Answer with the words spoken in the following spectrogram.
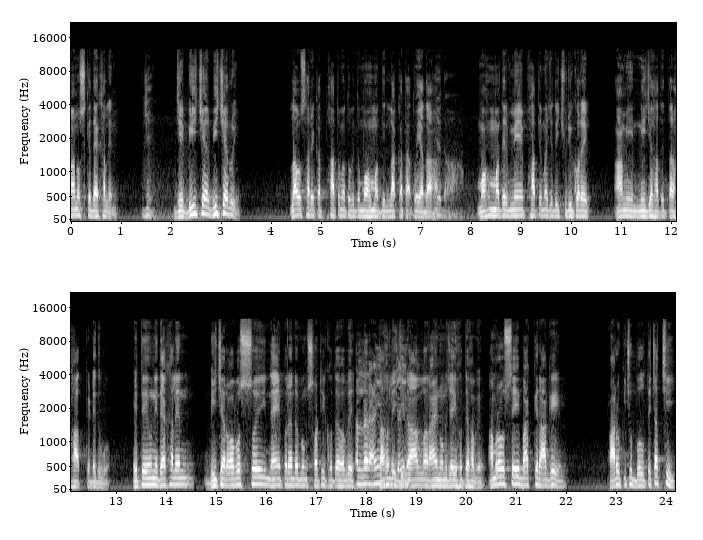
মানুষকে দেখালেন। যে বিচার বিচারই লাউ সারেকাত ফাতেমা তবিদ মোহাম্মদিন। মোহাম্মদের মেয়ে ফাতেমা যদি চুরি করে আমি নিজে হাতে তার হাত কেটে দেব। এতে উনি দেখালেন বিচার অবশ্যই ন্যায়পরায়ণ এবং সঠিক হতে হবে। আল্লাহর আইন তাহলে যেটা আল্লাহর আইন অনুযায়ী হতে হবে। আমরাও সেই বাক্যের আগে আরও কিছু বলতে চাচ্ছি।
